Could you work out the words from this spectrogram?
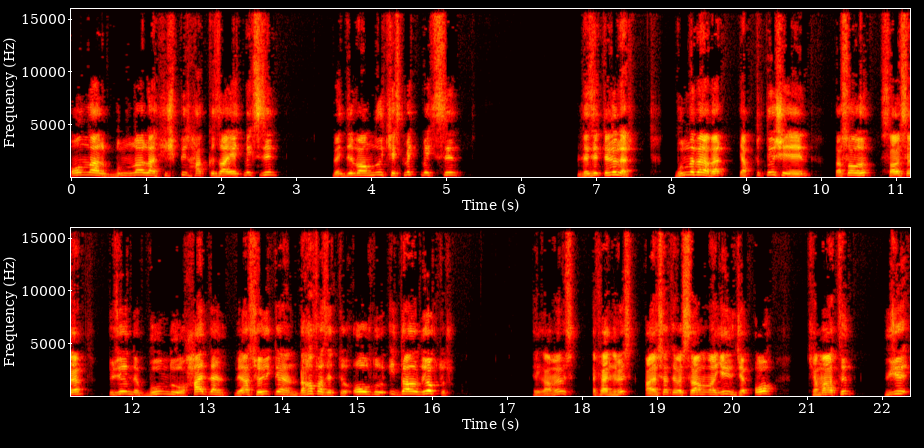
Onlar bunlarla hiçbir hakkı zayi etmeksizin ve devamlılığı kesmekmeksizin lezzetlenirler. Bununla beraber yaptıkları şeylerin Resulullah sallallahu aleyhi ve sellem üzerinde bulunduğu halden veya söylediklerinden daha faziletli olduğu iddiaları yoktur. Peygamberimiz Efendimiz Aleyhisselatü Vesselam'a gelince o kemaatın yüce,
